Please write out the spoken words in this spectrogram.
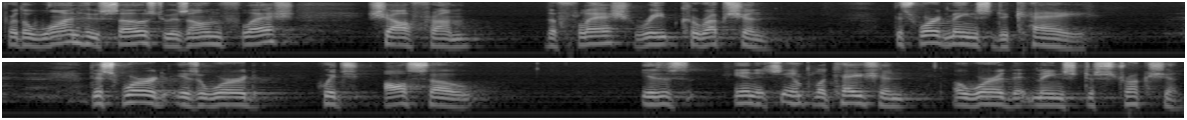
For the one who sows to his own flesh shall from the flesh reap corruption. This word means decay. This word is a word which also is, in its implication, a word that means destruction.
